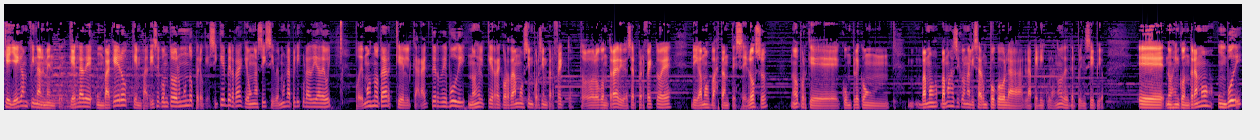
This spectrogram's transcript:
que llegan finalmente, que es la de un vaquero que empatice con todo el mundo, pero que sí que es verdad que aún así, si vemos la película a día de hoy, podemos notar que el carácter de Woody no es el que recordamos 100% perfecto. Todo lo contrario, de ser perfecto es, digamos, bastante celoso, ¿no? Porque cumple con... Vamos, vamos a psicoanalizar un poco la, la película, ¿no? Desde el principio. Eh, nos encontramos un Woody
